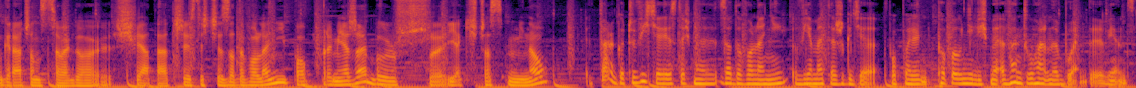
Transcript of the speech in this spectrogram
graczom z całego świata. Czy jesteście zadowoleni po premierze, bo już jakiś czas minął? Tak, oczywiście jesteśmy zadowoleni. Wiemy też, gdzie popełniliśmy ewentualne błędy, więc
